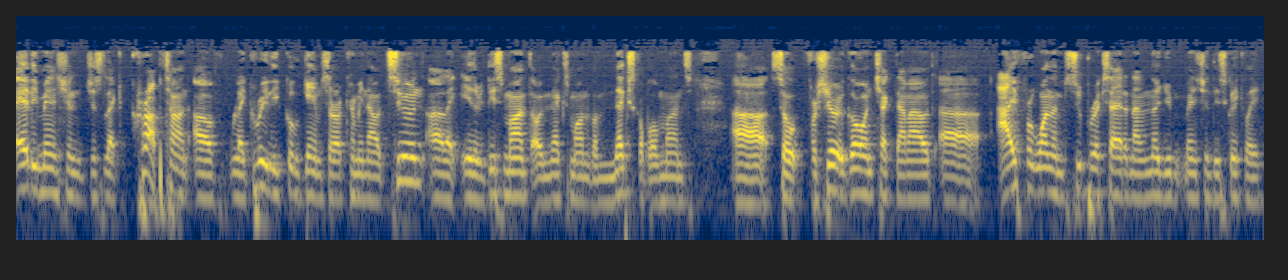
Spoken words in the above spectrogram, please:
Eddie mentioned just like a crap ton of like really cool games that are coming out soon, uh, like either this month or next month or the next couple of months. Uh, so for sure, go and check them out. Uh, I, for one, am super excited. and I know you mentioned this quickly,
